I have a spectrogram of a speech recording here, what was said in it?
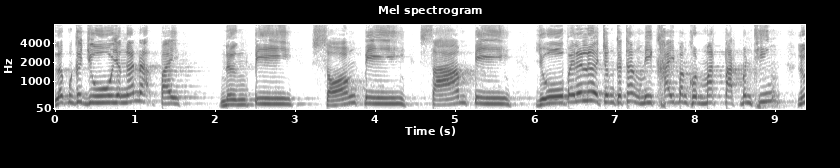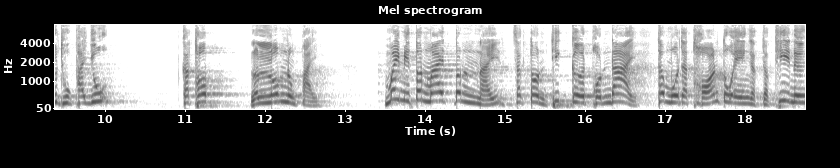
แล้วมันก็อยู่อย่างนั้นน่ะไป หนึ่งปีสองปีสามปี อยู่ไปเรื่อยๆ จนกระทั่งมีใครบางคนมาตัดมันทิ้ง หรือถูกพายุ กระทบแล้วล้มลงไป ไม่มีต้นไม้ต้นไหน สักต้นที่เกิดผลได้ ถ้ามัวแต่ถอนตัวเองจากที่หนึ่ง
